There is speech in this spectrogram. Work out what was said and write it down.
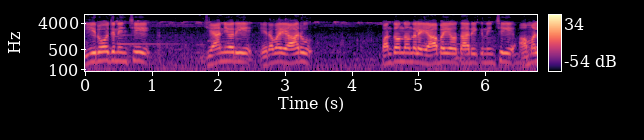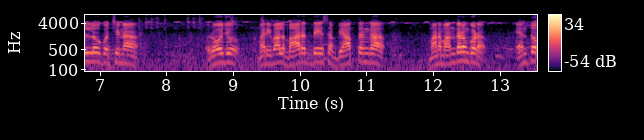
ఈ రోజు నుంచి జనవరి ఇరవై ఆరు పంతొమ్మిది వందల యాభైవ తారీఖు నుంచి అమల్లోకి వచ్చిన రోజు. మరి ఇవాళ భారతదేశ వ్యాప్తంగా మనమందరం కూడా ఎంతో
